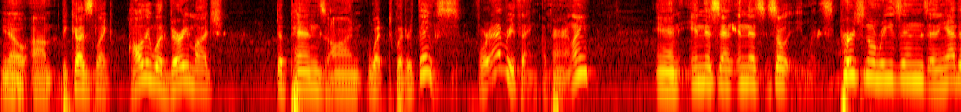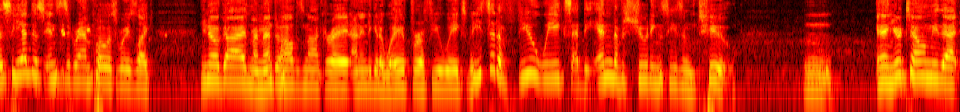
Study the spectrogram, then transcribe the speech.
You know, um, because like Hollywood very much depends on what Twitter thinks for everything, apparently. And in this in this so personal reasons and he had this he had this Instagram post where he's like, you know, guys, my mental health is not great. I need to get away for a few weeks. But he said a few weeks at the end of shooting season two. Mm. And you're telling me that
